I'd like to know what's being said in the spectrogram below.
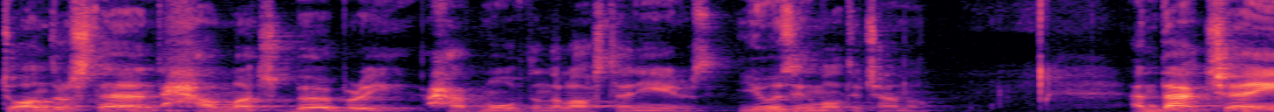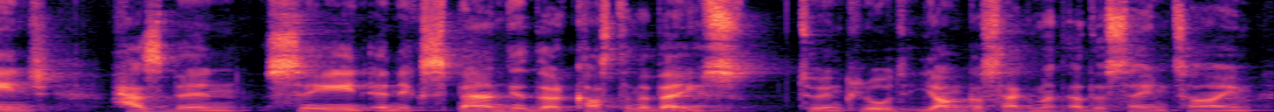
to understand how much Burberry have moved in the last 10 years using multi-channel. And that change has been seen in expanding their customer base to include younger segment at the same time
